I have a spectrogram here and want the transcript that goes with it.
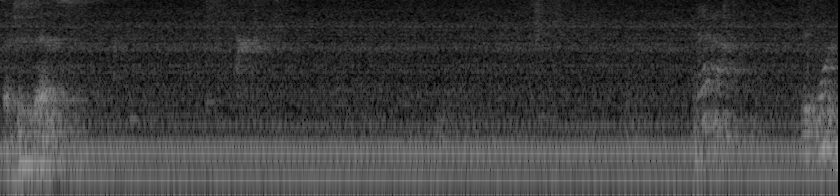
Such as this. Yeah, it worked.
